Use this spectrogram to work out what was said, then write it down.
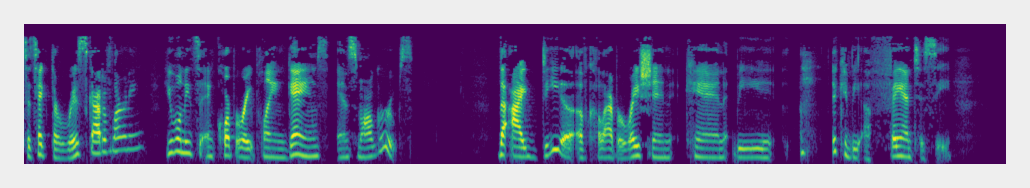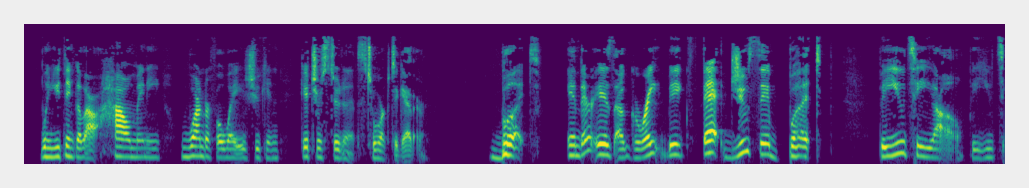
to take the risk out of learning, you will need to incorporate playing games in small groups the idea of collaboration can be it can be a fantasy when you think about how many wonderful ways you can get your students to work together. But, and there is a great big fat juicy but, BUT y'all, BUT.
